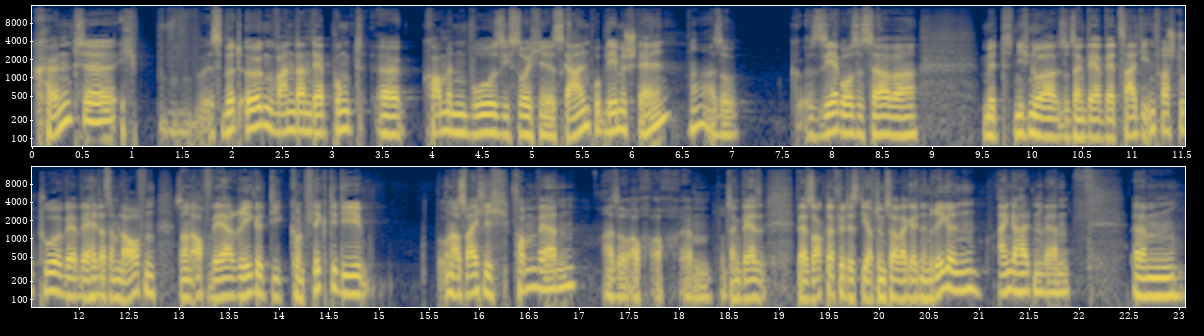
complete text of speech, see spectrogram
könnte, ich, es wird irgendwann dann der Punkt äh, kommen, wo sich solche Skalenprobleme stellen. Ne? Also sehr große Server mit nicht nur sozusagen, wer, wer zahlt die Infrastruktur, wer, wer hält das am Laufen, sondern auch wer regelt die Konflikte, die unausweichlich kommen werden. Also auch, auch ähm, sozusagen, wer, wer sorgt dafür, dass die auf dem Server geltenden Regeln eingehalten werden. Ähm,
